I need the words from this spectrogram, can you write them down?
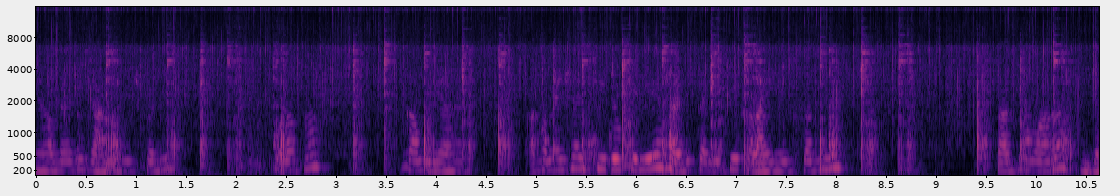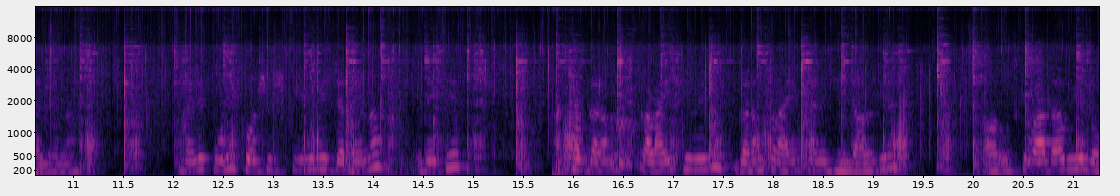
यहाँ मैंने जान बूझ कर ही थोड़ा सा कम लिया है। और हमेशा इन चीज़ों के लिए हैवी तरीके की कढ़ाई यूज़ करनी। है ताकि हमारा जले ना। मैंने पूरी कोशिश की है ये जले ना। देखिए अच्छा गरम कढ़ाई थी मेरी, गरम कढ़ाई में मैंने घी डाल दिया और उसके बाद अब ये लो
